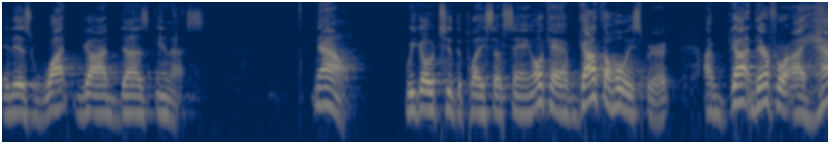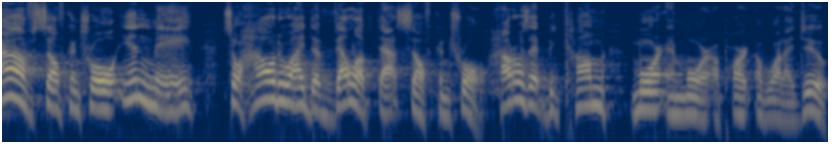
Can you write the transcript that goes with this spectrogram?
it is what God does in us. Now, we go to the place of saying, okay, I've got the Holy Spirit. I've got, therefore, I have self control in me. So, how do I develop that self control? How does it become more and more a part of what I do?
